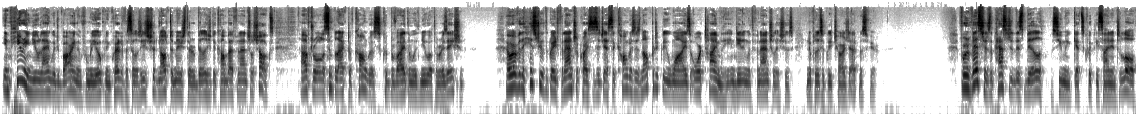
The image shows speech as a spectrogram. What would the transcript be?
in theory, new language barring them from reopening credit facilities should not diminish their ability to combat financial shocks. After all, a simple act of Congress could provide them with new authorization. However, the history of the great financial crisis suggests that Congress is not particularly wise or timely in dealing with financial issues in a politically charged atmosphere. For investors, the passage of this bill, assuming it gets quickly signed into law,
